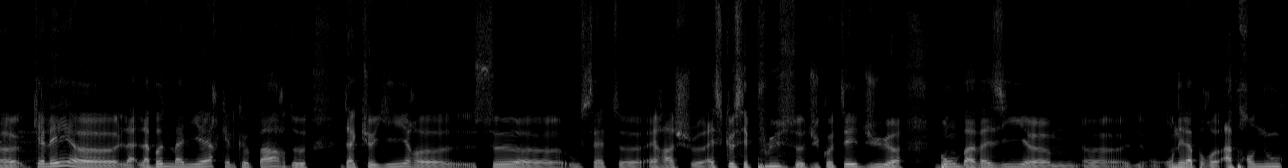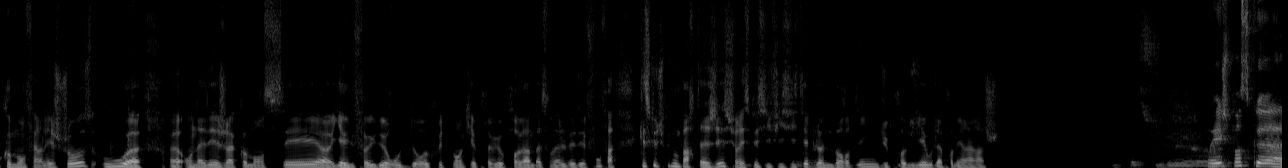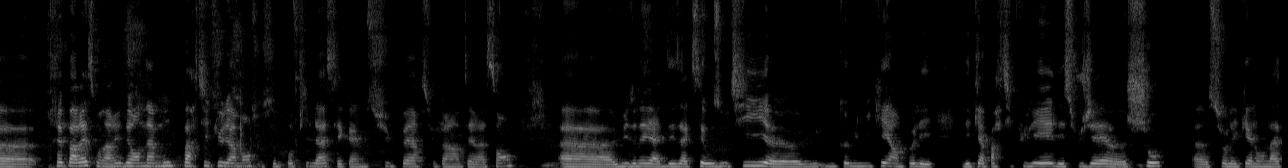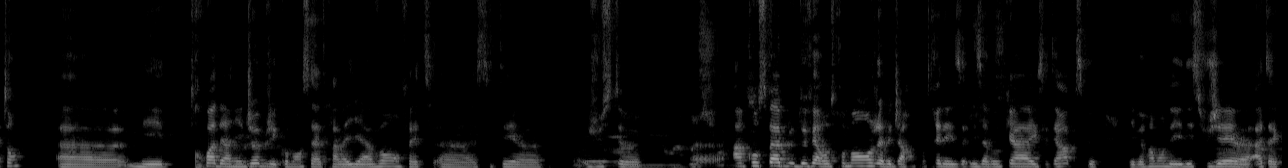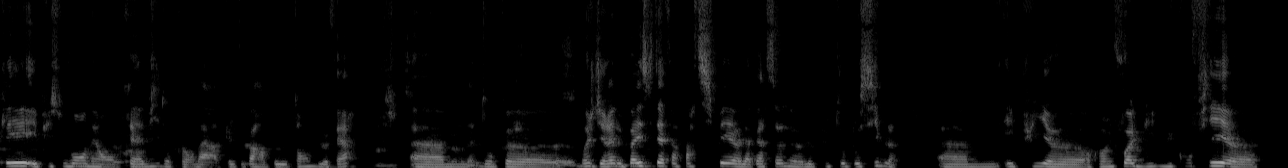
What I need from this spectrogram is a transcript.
Euh, quelle est euh, la, bonne manière quelque part d'accueillir euh, ce ou cette RH Est-ce que c'est plus du côté du bon bah vas-y, on est là pour apprendre nous comment faire les choses ou on a déjà commencé, il y a une feuille de route de recrutement qui est prévue au programme parce qu'on a levé des fonds? Enfin, qu'est-ce que tu peux nous partager sur les spécificités de l'onboarding du premier ou de la première RH oui, je pense que euh, préparer son arrivée en amont, particulièrement sur ce profil-là, c'est quand même super, super intéressant. Euh, lui donner des accès aux outils, euh, lui, communiquer un peu les, les, cas particuliers, les sujets chauds sur lesquels on l'attend. mes trois derniers jobs, j'ai commencé à travailler avant, en fait. C'était juste inconcevable de faire autrement. J'avais déjà rencontré les, les avocats, etc. Parce que il y avait vraiment des, sujets euh, à tacler. Et puis souvent, on est en préavis, donc on a quelque part un peu le temps de le faire. Euh, donc, euh, moi, je dirais ne pas hésiter à faire participer la personne le plus tôt possible. et puis, encore une fois, lui, lui confier,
